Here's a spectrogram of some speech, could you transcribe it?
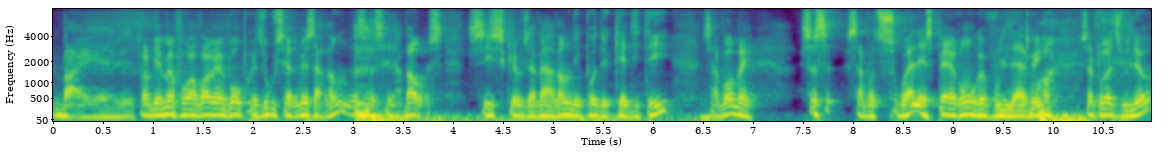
Ben, euh, premièrement, il faut avoir un bon produit ou service à vendre. là. ça, c'est la base. Si ce que vous avez à vendre n'est pas de qualité, ça va, mais ça, ça, ça va de soi. Espérons que vous l'avez, Ouais. ce produit-là.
